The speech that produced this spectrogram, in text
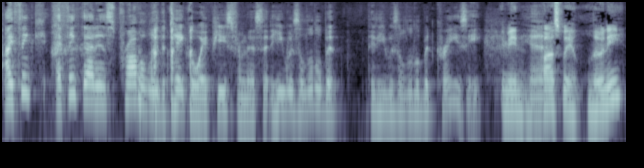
I think I think that is probably the takeaway piece from this that he was a little bit that he was a little bit crazy. You mean Yeah. possibly loony?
